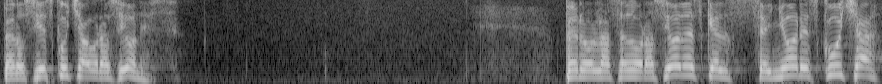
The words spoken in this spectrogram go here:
Pero sí escucha oraciones. Pero las adoraciones que el Señor escucha,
